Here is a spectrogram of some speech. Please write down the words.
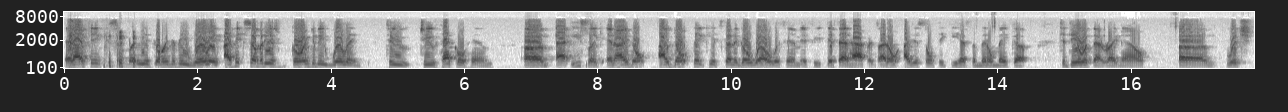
And I think somebody is going to be willing. I think somebody is going to be willing to to heckle him um, at Eastlake, and I don't I don't think it's going to go well with him if he if that happens. I don't I just don't think he has the mental makeup to deal with that right now, um, which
